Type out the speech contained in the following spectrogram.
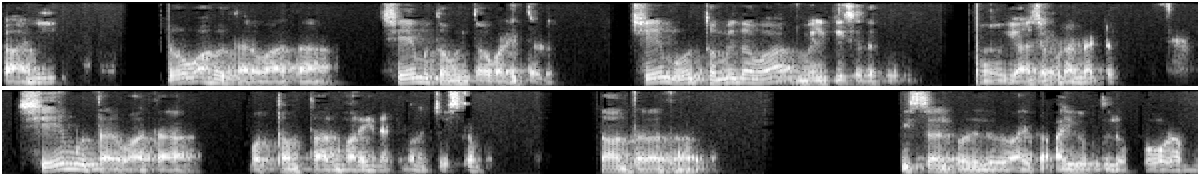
కానీ నోవాహు తర్వాత షేము తొమ్మిదవ పడైతాడు. షేము తొమ్మిదవ మెల్కీసెదకు యాజకుడు అన్నట్టు. షేము తర్వాత మొత్తం తారుమారైనట్టు మనం చూస్తాము దాని తర్వాత ఇస్రాయల్ పదులు ఆ యొక్క ఐగుప్తులో పోవడము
